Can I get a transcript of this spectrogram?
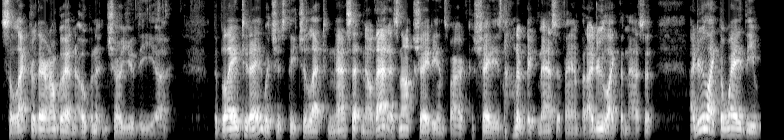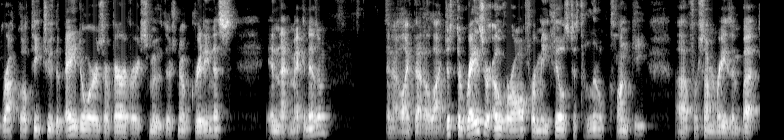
selector there. And I'll go ahead and open it and show you the... Uh, the blade today, which is the Gillette Nacet. Now that is not Shady inspired because Shady is not a big Nacet fan, but I do like the Nacet. I do like the way the Rockwell T2, the bay doors are very, very smooth. There's no grittiness in that mechanism. And I like that a lot. Just the razor overall for me feels just a little clunky uh, for some reason. But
